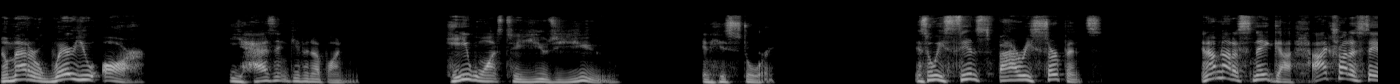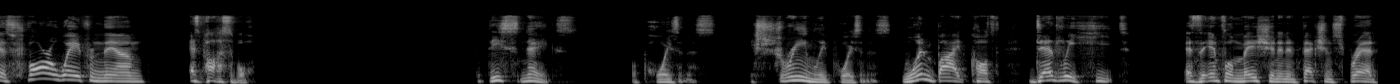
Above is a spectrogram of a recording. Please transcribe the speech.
No matter where you are, He hasn't given up on you. He wants to use you in His story. And so He sends fiery serpents. And I'm not a snake guy. I try to stay as far away from them as possible. But these snakes were poisonous, extremely poisonous. One bite caused deadly heat as the inflammation and infection spread,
